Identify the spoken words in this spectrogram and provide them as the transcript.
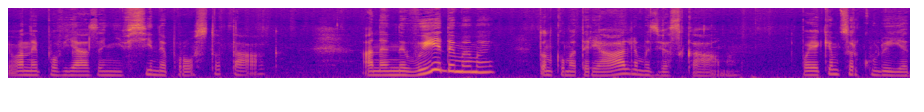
Вони пов'язані всі не просто так, а не невидимими тонкоматеріальними зв'язками, по яким циркулює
